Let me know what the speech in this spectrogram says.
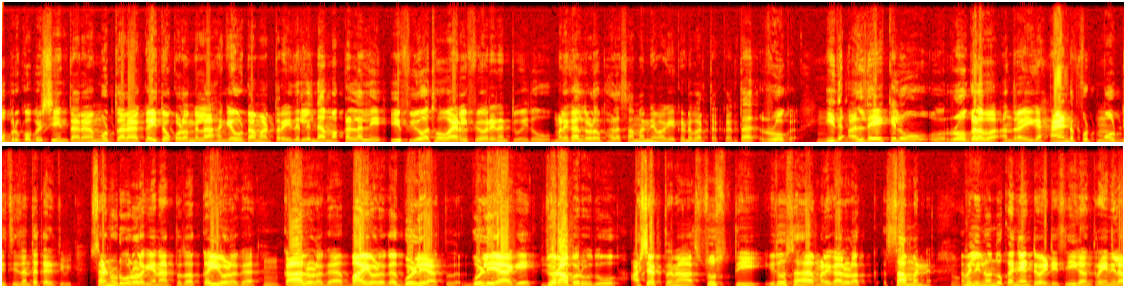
ಒಬ್ರಿಗೊಬ್ರು ಸೀನ್ತಾರೆ ಮುಟ್ತಾರೆ ಕೈ ತಗೊಳಂಗಿಲ್ಲ ಹಂಗೆ ಊಟ ಮಾಡ್ತಾರೆ. ಇದರಿಂದ ಮಕ್ಕಳಲ್ಲಿ ಈ ಫ್ಲೂ ಅಥವಾ ವೈರಲ್ ಫೀವರ್ ಏನಂತೀವಿ ಇದು ಮಳೆಗಾಲದೊಳಗೆ ಬಹಳ ಸಾಮಾನ್ಯವಾಗಿ ಕಂಡುಬರ್ತಕ್ಕಂಥ ರೋಗ. ಇದು ಅಲ್ಲದೆ ಕೆಲವು ರೋಗಗಳವ ಅಂದ್ರೆ ಈಗ ಹ್ಯಾಂಡ್ ಫುಟ್ ಮೌತ್ ಡಿಸೀಸ್ ಅಂತ ಕರಿತೀವಿ. ಸಣ್ಣ ಹುಡುಗರೊಳಗೆ ಏನಾಗ್ತದ? ಕೈಯೊಳಗ ಕಾಲೊಳಗ ಬಾಯಿಯೊಳಗ ಗುಳ್ಳಿ ಆಗ್ತದ. ಗುಳ್ಳಿಯಾಗಿ ಜ್ವರ ಬರುವುದು ಅಶಕ್ತನ ಸುಸ್ತಿ ಇದು ಸಹ ಮಳೆಗಾಲೊಳಗೆ ಸಾಮಾನ್ಯ. ಆಮೇಲೆ ಇನ್ನೊಂದು ಕಂಜಂಕ್ಟಿವೈಟಿಸ್ ಈಗ ಅಂಕ್ರ ಏನಿಲ್ಲ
